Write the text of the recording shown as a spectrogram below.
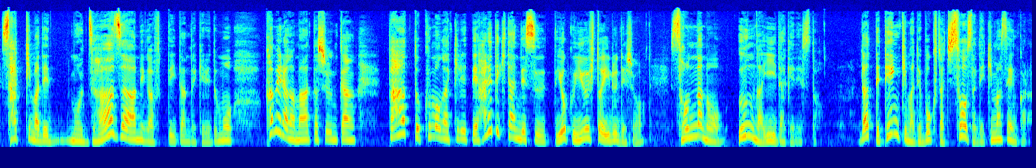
さっきまでもうザーザー雨が降っていたんだけれどもカメラが回った瞬間パーッと雲が切れて晴れてきたんですってよく言う人いるでしょ。そんなの運がいいだけですと。だって天気まで僕たち操作できませんから。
